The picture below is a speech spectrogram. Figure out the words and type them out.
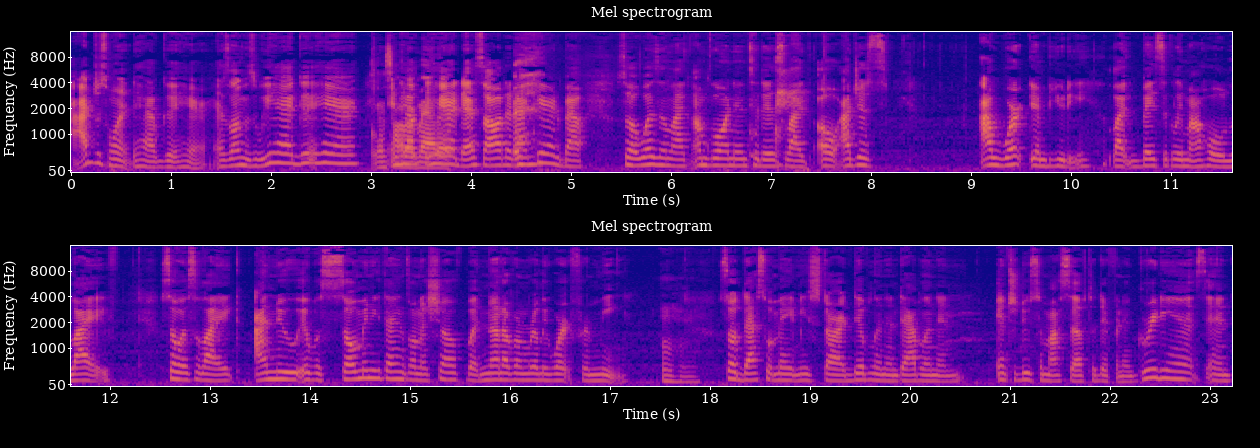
I just wanted to have good hair. As long as we had good hair That's and all that healthy hair, that's all that I cared about. So it wasn't like I'm going into this like, oh, I just I worked in beauty like basically my whole life. So it's like I knew it was so many things on the shelf, but none of them really worked for me. hmm So that's what made me start dibbling and dabbling and introducing myself to different ingredients and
